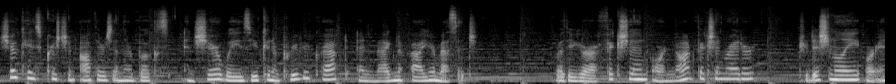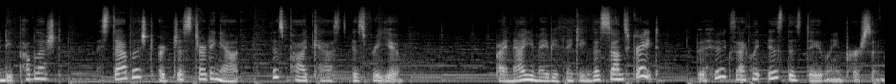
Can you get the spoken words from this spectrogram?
showcase Christian authors and their books, and share ways you can improve your craft and magnify your message. Whether you're a fiction or nonfiction writer, traditionally or indie published, established or just starting out, this podcast is for you. By now you may be thinking, this sounds great, but who exactly is this Daleen person?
